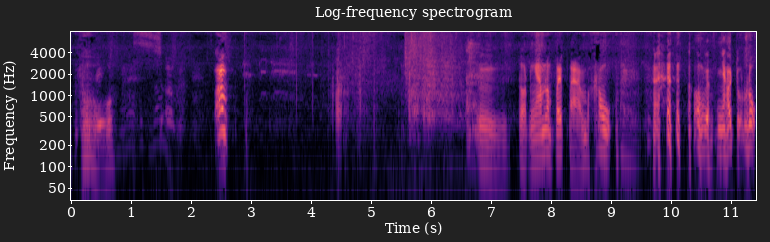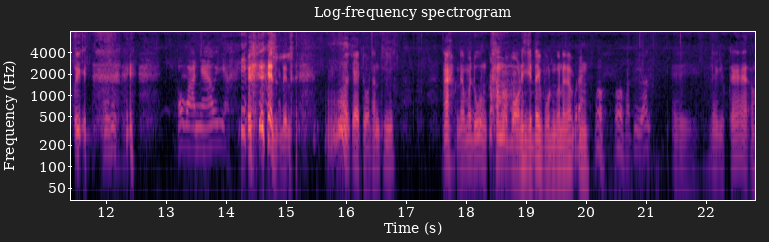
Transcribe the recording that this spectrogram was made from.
งโอ้โหอ้ำเออตอดงามลำไปป่ามันบ่ เข้าเอาแบบเงาอีกเขาวานยาวอีกอะเลยแก้ตัวทันทีอะเดี๋ยวมาดูคำระบอกนี่จะได้ผลกันนะครับอืมโอ้โอ้พอดีอันเออได้อยู่แก้เอา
